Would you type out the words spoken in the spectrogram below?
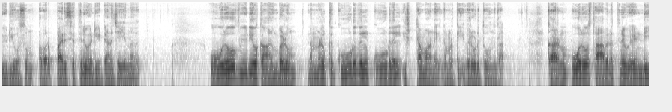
വീഡിയോസും അവർ പരസ്യത്തിന് വേണ്ടിയിട്ടാണ് ചെയ്യുന്നത്. ഓരോ വീഡിയോ കാണുമ്പോഴും നമ്മൾക്ക് കൂടുതൽ കൂടുതൽ ഇഷ്ടമാണ് നമ്മൾക്ക് ഇവരോട് തോന്നുക. കാരണം ഓരോ സ്ഥാപനത്തിനു വേണ്ടി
